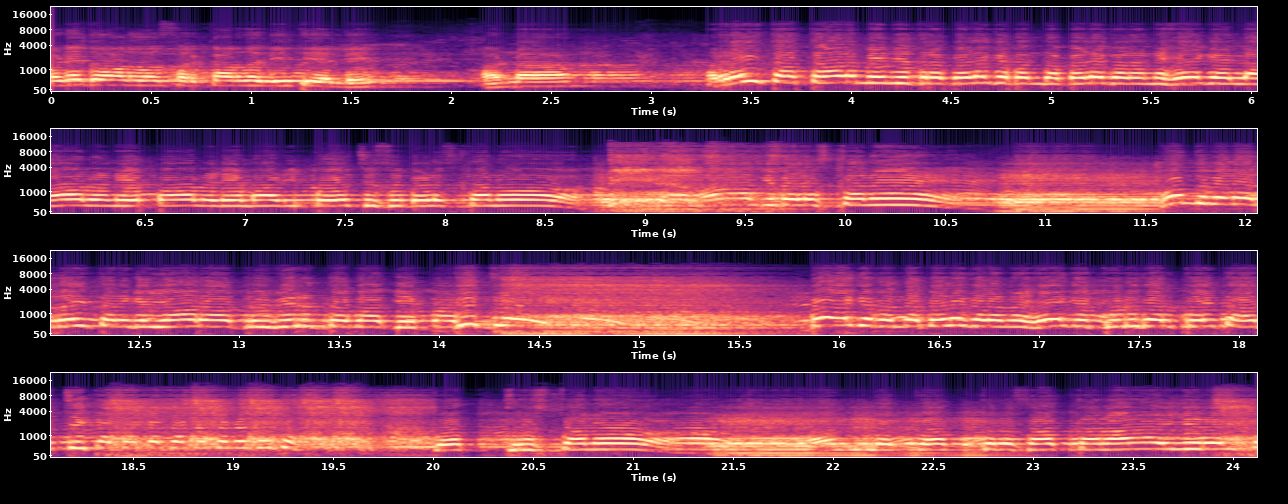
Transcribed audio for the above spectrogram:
ಒಡೆದು ಆಳುವ ಸರ್ಕಾರದ ನೀತಿಯಲ್ಲಿ ಅಣ್ಣ, ರೈತ ತಾಳ್ಮೆಯಿಂದ ಬೆಳೆಗೆ ಬಂದ ಬೆಳೆಗಳನ್ನು ಹೇಗೆ ಲಾಲನೆ ಪಾಲನೆ ಮಾಡಿ ಪೋಷಿಸಿ ಬೆಳೆಸ್ತಾನೋ ಹಾಗೆ ಬೆಳೆಸ್ತಾನೆ. ಒಂದು ವೇಳೆ ರೈತನಿಗೆ ಯಾರಾದ್ರೂ ವಿರುದ್ಧವಾಗಿ ಬೆಳೆಗೆ ಬಂದ ಬೆಳೆಗಳನ್ನು ಹೇಗೆ ಕುಡುಗರು ಕೊಯ್ತ ಅಚ್ಚಿ ಕತ್ತರಿಸ್ತಾನೋ ಒಂದು ಕತ್ತರು ಸಾಕ್ತಾನ ಈ ರೈತ?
